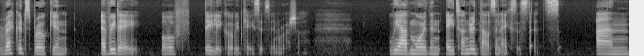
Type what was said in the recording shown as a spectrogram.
records broken every day of daily COVID cases in Russia. We have more than 800,000 excess deaths, and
